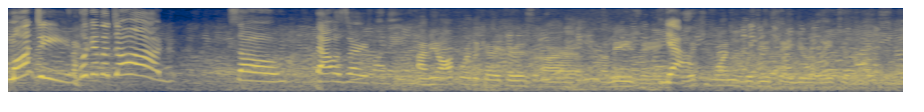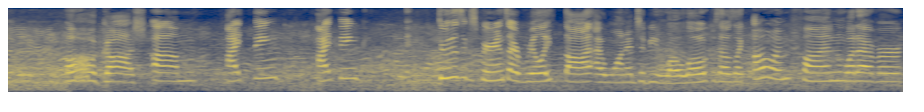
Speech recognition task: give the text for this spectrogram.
Monty, look at the dog. So that was very funny. I mean, all four of the characters are amazing. Yeah. Which one would you say you relate to the most? Oh gosh, um, I think I think through this experience, I really thought I wanted to be Lolo because I was like, oh, I'm fun, whatever.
